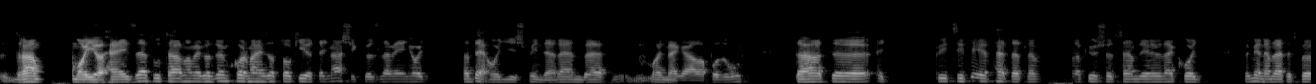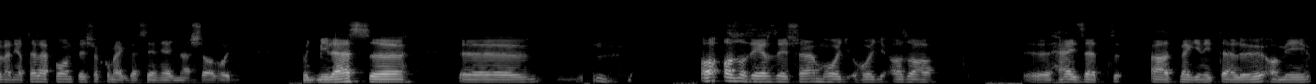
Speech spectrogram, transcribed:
drámai a helyzet, utána meg az önkormányzattól kijött egy másik közlemény, hogy na dehogy is minden rendben, majd megállapodunk. Tehát egy picit érthetetlen a külső szemlélőnek, hogy, hogy miért nem lehetett fölvenni a telefont, és akkor megbeszélni egymással, hogy, hogy mi lesz. Az az érzésem, hogy, hogy az a helyzet állt megint itt elő, ami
